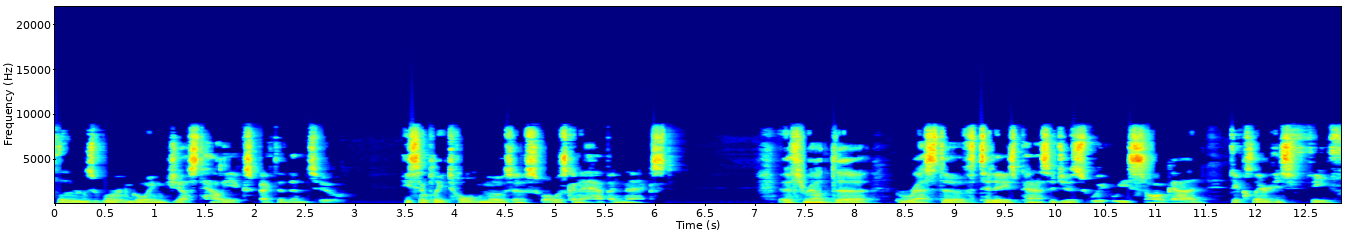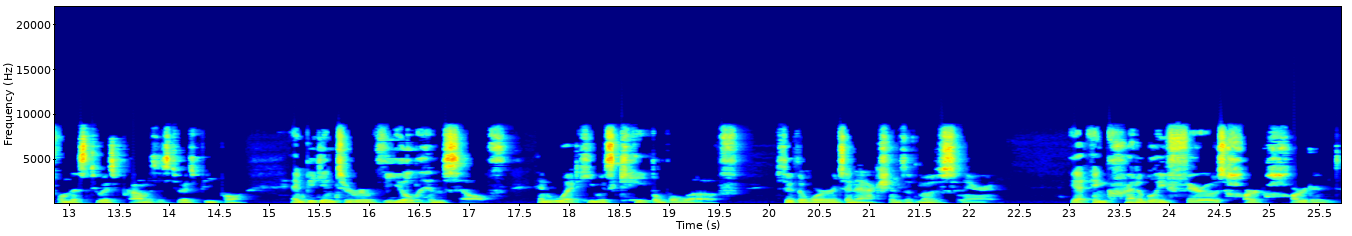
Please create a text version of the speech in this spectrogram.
things weren't going just how he expected them to. He simply told Moses what was going to happen next. Throughout the rest of today's passages, we, we saw God declare his faithfulness to his promises to his people and begin to reveal himself and what he was capable of through the words and actions of Moses and Aaron. Yet incredibly, Pharaoh's heart hardened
